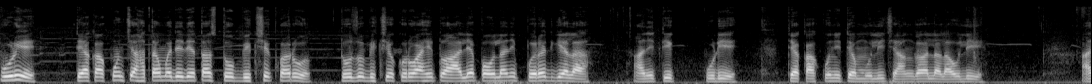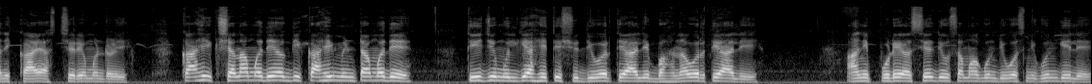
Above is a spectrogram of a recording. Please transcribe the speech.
पुढे त्या काकूंच्या हातामध्ये देताच तो भिक्षेकरू तो जो भिक्षेकरू आहे तो आल्या पावलाने परत गेला आणि ती पुढे त्या काकूनी त्या मुलीच्या अंगाला लावली. आणि काय आश्चर्य मंडळी काही क्षणामध्ये अगदी काही मिनटामध्ये ती जी मुलगी आहे ती शुद्धीवरती आली बहनावरती आली. आणि पुढे असेच दिवसामागून दिवस निघून गेले.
